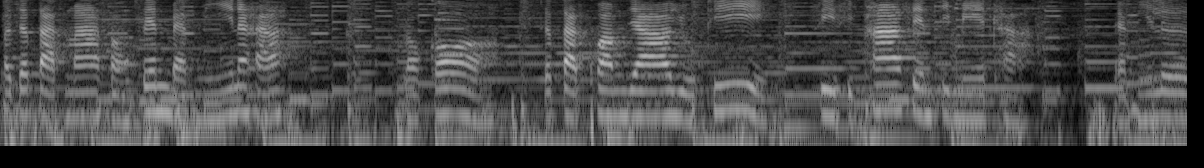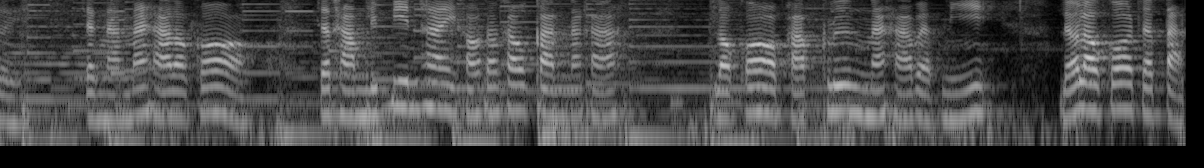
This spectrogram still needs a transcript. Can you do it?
เราจะตัดมา 2 เส้นแบบนี้นะคะแล้วก็จะตัดความยาวอยู่ที่ 45 เซนติเมตรค่ะ แบบนี้เลย จากนั้นนะคะเราก็ จะทำริบบิ้นให้เขาเท่า ๆกันนะคะเราก็พับครึ่งนะคะแบบนี้ แล้วเราก็จะตัด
